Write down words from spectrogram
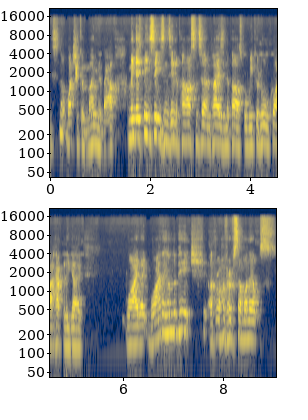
it's not much you can moan about. I mean, there's been seasons in the past and certain players in the past where we could all quite happily go, why are they, why are they on the pitch? I'd rather have someone else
